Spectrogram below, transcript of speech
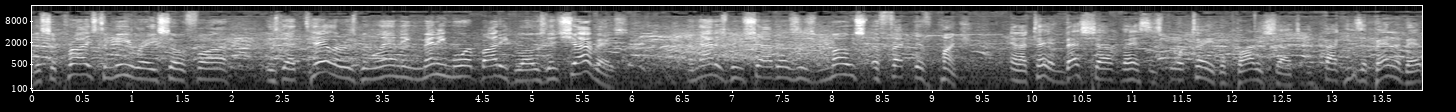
The surprise to me, Ray, so far is that Taylor has been landing many more body blows than Chavez. And that has been Chavez's most effective punch. And I tell you, that's Chavez's forte, the body shots. In fact, he's abandoned that,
